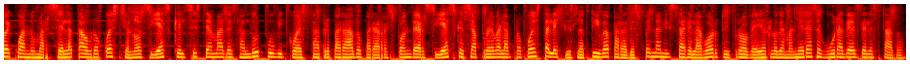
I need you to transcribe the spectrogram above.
fue cuando Marcela Tauro cuestionó si es que el sistema de salud público está preparado para responder si es que se aprueba la propuesta legislativa para despenalizar el aborto y proveerlo de manera segura desde el Estado.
